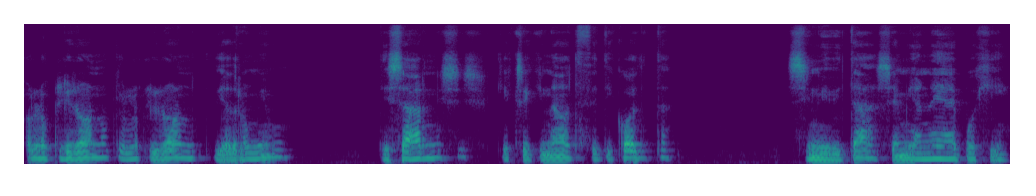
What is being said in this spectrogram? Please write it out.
Ολοκληρώνω και ολοκληρώνω τη διαδρομή μου της άρνησης και ξεκινάω τη θετικότητα συνειδητά σε μια νέα εποχή.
